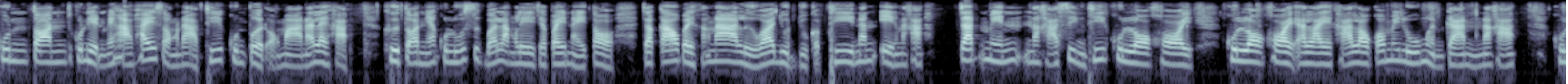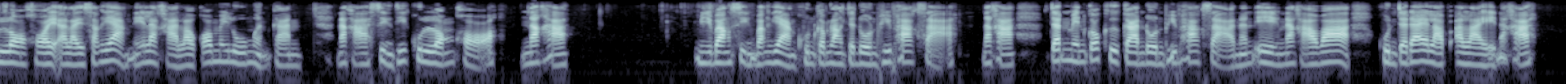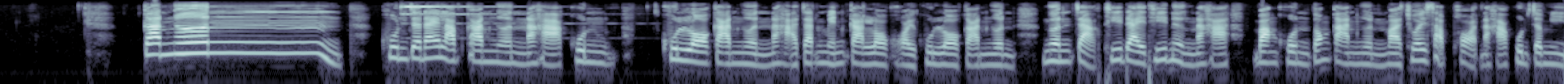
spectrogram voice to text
คุณตอนคุณเห็นไหมคะไพ่สองดาบที่คุณเปิดออกมานั่นแหละค่ะ คือตอนนี้คุณรู้สึกว่าลังเลจะไปไหนต่อ จะก้าวไปข้างหน้าหรือว่าหยุดอยู่กับที่นั่นเองนะคะจัดเม้นนะคะ สิ่งที่คุณรอคอย คุณรอคอยอะไรคะ เราก็ไม่รู้เหมือนกันนะคะ คุณรอคอยอะไรสักอย่างนี้แหละค่ะ เราก็ไม่รู้เหมือนกันนะคะ สิ่งที่คุณร้องขอนะคะ มีบางสิ่งบางอย่างคุณกำลังจะโดนพิพากษา นะคะจัดเมนก็คือการโดนพิพากษานั่นเองนะคะว่าคุณจะได้รับอะไรนะคะ การเงิน คุณจะได้รับการเงินนะคะ คุณคุณรอการเงินนะคะจัดเม้นการรอคอยคุณรอการเงิน เงินจากที่ใดที่หนึ่งนะคะ บางคนต้องการเงินมาช่วยซัพพอร์ตนะคะ คุณจะมี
